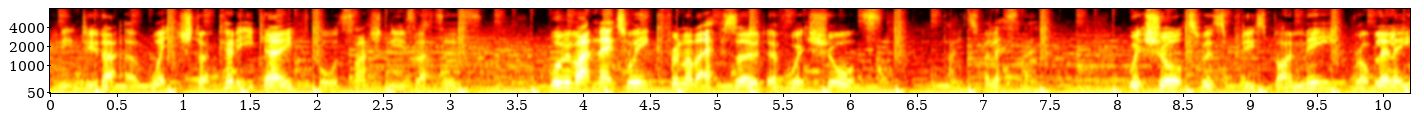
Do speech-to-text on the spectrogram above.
And you can do that at which.co.uk forward slash newsletters. We'll be back next week for another episode of Which Shorts, and thanks for listening. Which Shorts was produced by me, Rob Lilly,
